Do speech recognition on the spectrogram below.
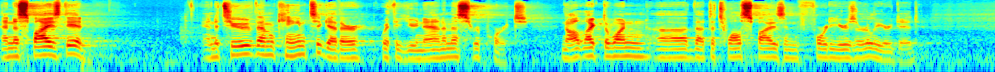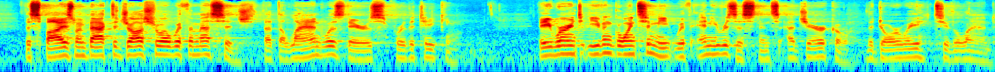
And the spies did. And the two of them came together with a unanimous report, not like the one uh, that the 12 spies in 40 years earlier did. The spies went back to Joshua with a message that the land was theirs for the taking. They weren't even going to meet with any resistance at Jericho, the doorway to the land.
